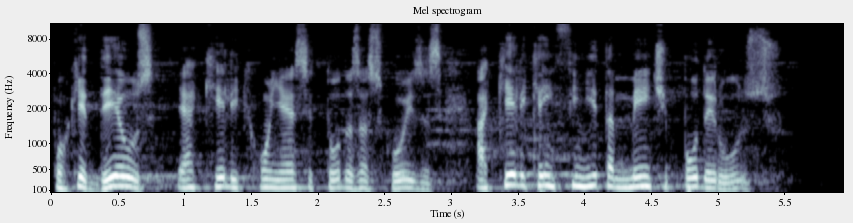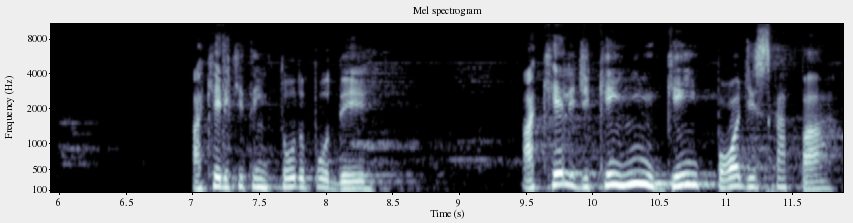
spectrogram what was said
Porque Deus é aquele que conhece todas as coisas, aquele que é infinitamente poderoso aquele que tem todo o poder, aquele de quem ninguém pode escapar,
